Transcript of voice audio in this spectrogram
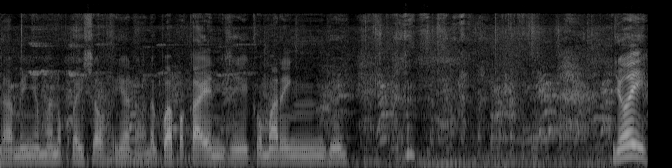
Ang dami niyang manok guys. Oh, yan oh, nagpapakain si Kumaring Joy. Joy,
